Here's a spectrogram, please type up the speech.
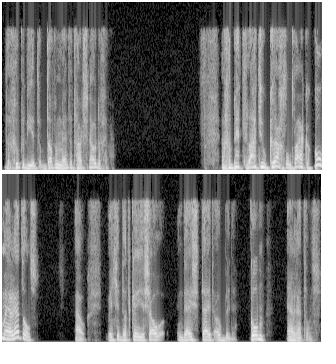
de groepen die het op dat moment het hardst nodig hebben. Een gebed, laat uw kracht ontwaken. Kom en red ons. Nou, weet je, dat kun je zo in deze tijd ook bidden. Kom en red ons.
